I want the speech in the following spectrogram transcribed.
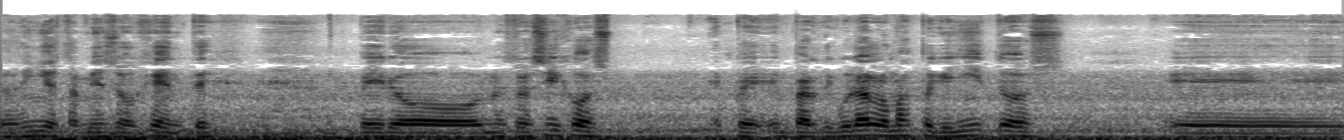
Los niños también son gente, pero nuestros hijos, en particular los más pequeñitos, eh,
